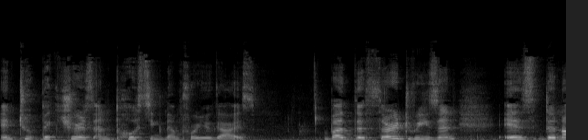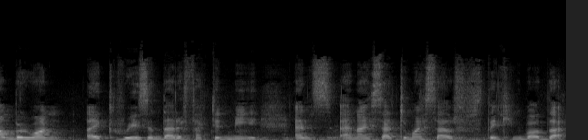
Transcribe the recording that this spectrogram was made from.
into pictures and posting them for you guys. But the third reason is the number one like reason that affected me and and I said to myself thinking about that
